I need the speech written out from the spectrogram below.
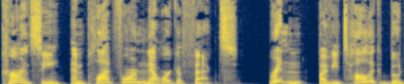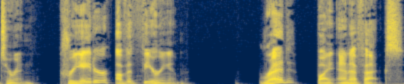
currency, and platform network effects, written by Vitalik Buterin, creator of Ethereum. Read by NFX.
